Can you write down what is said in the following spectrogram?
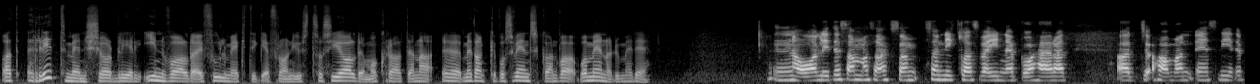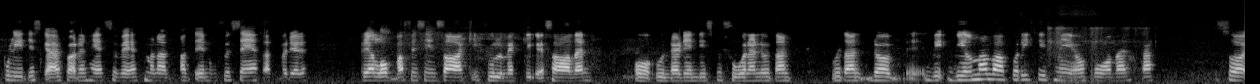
att rätt människor blir invalda i fullmäktige från just Socialdemokraterna eh, med tanke på svenskan. Vad, vad menar du med det? No, lite samma sak som, som Niklas var inne på här, att, att har man ens lite politisk erfarenhet så vet man att, att det är nog för sent att börja, börja lobba för sin sak i fullmäktigesalen och under den diskussionen, utan, utan då vill man vara på riktigt med och påverka så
